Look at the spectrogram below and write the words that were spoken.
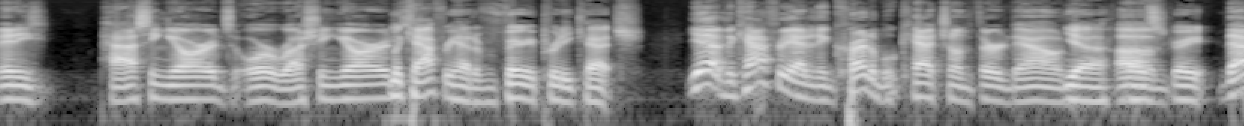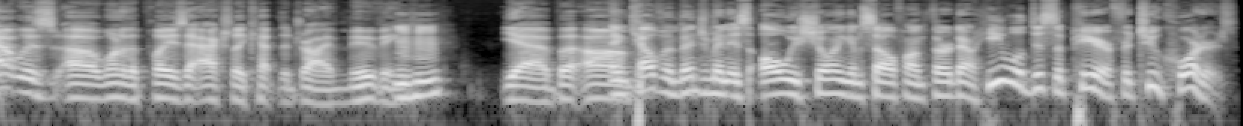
many passing yards or rushing yards. McCaffrey had a very pretty catch. Yeah, McCaffrey had an incredible catch on third down. Yeah, that was Um, great. That was uh, one of the plays that actually kept the drive moving. Mhm. Yeah, but um, and Kelvin Benjamin is always showing himself on third down. He will disappear for two quarters,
